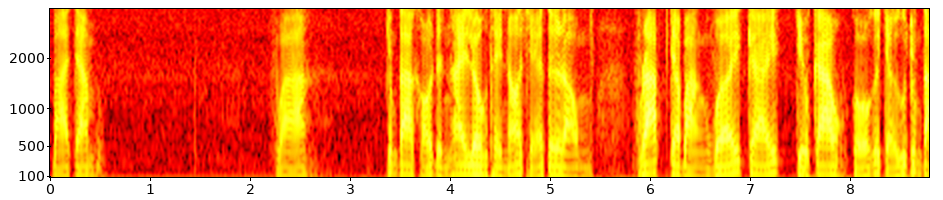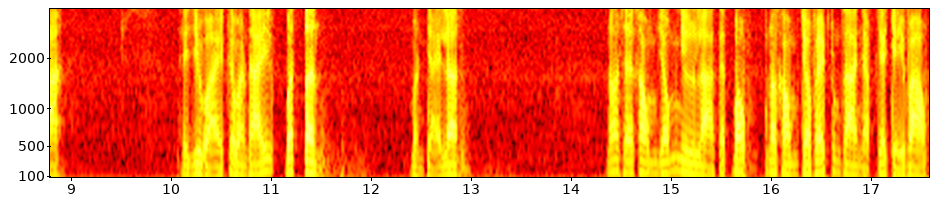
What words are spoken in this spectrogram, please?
300 và chúng ta khỏi định hay luôn thì nó sẽ tự động wrap cho bằng với cái chiều cao của cái chữ của chúng ta. Thì như vậy các bạn thấy button mình chạy lên. Nó sẽ không giống như là text box nó không cho phép chúng ta nhập giá trị vào.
